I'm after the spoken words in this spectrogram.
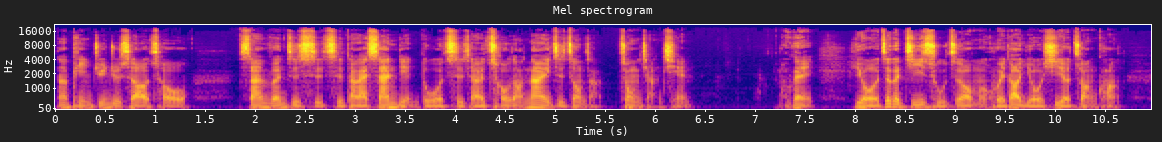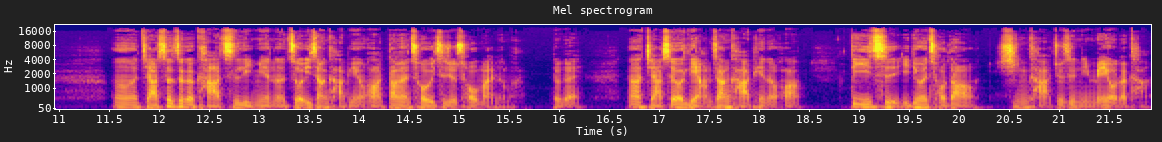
那平均就是要抽三分之十次，大概三点多次才会抽到那一支中奖中奖签。OK，有这个基础之后，我们回到游戏的状况。嗯、假设这个卡池里面呢只有一张卡片的话，当然抽一次就抽满了嘛，对不对？那假设有两张卡片的话，第一次一定会抽到新卡，就是你没有的卡。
